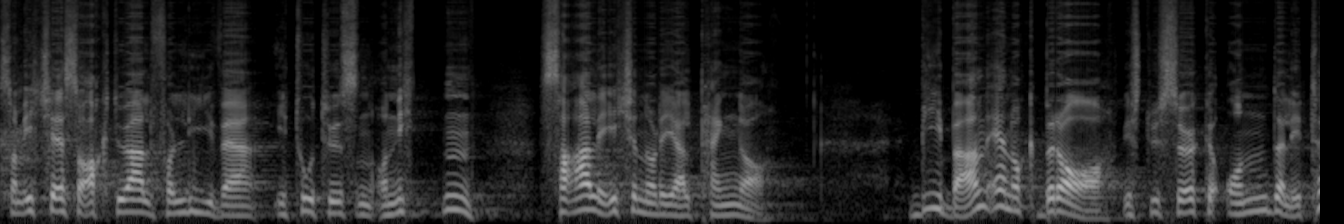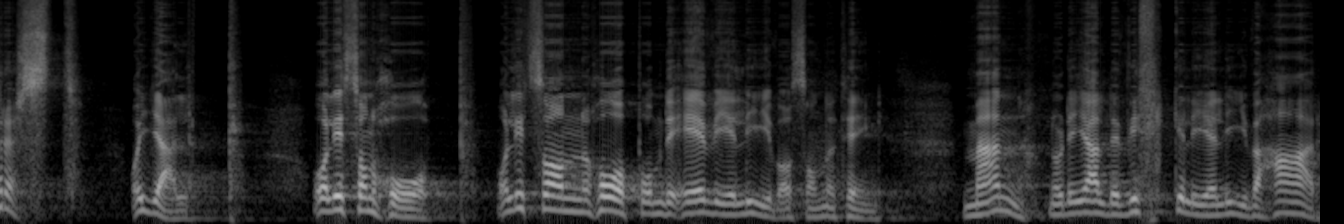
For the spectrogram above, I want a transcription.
som ikke er så aktuell for livet i 2019. Særlig ikke når det gjelder penger. Bibelen er nok bra hvis du søker åndelig trøst og hjelp. Og litt sånn håp. Og litt sånn håp om det evige livet og sånne ting. Men når det gjelder det virkelige livet her,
